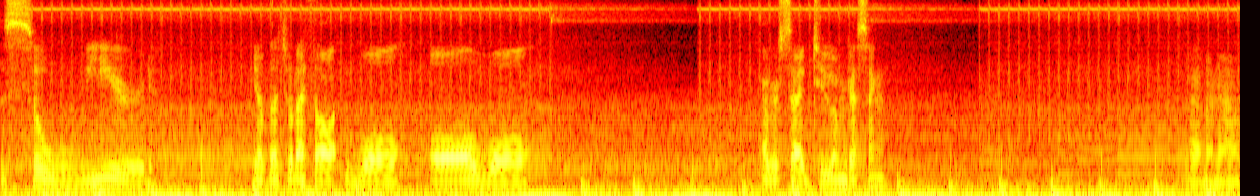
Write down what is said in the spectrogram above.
This is so weird. Yep, that's what I thought. Wall. All wall. Other side too, I'm guessing? I don't know.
